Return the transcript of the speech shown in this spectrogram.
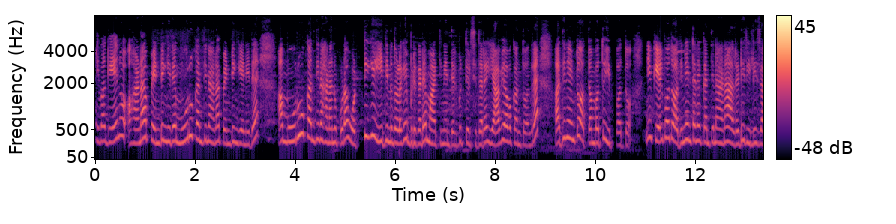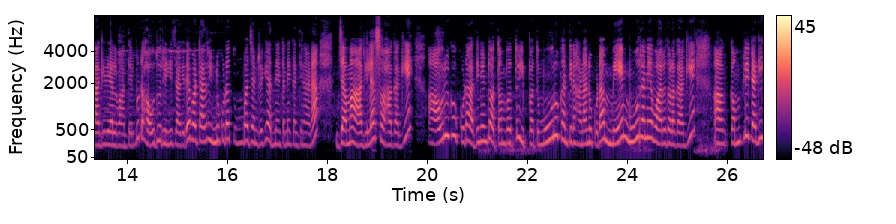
ಇವಾಗ ಏನು ಹಣ ಪೆಂಡಿಂಗ್ ಇದೆ, ಮೂರು ಕಂತಿನ ಹಣ ಪೆಂಡಿಂಗ್ ಏನಿದೆ, ಆ ಮೂರೂ ಕಂತಿನ ಹಣನೂ ಕೂಡ ಒಟ್ಟಿಗೆ ಈ ದಿನದೊಳಗೆ ಬಿಡುಗಡೆ ಮಾಡ್ತೀನಿ ಅಂತ ಹೇಳ್ಬಿಟ್ಟು ತಿಳಿಸಿದ್ದಾರೆ. ಯಾವ್ಯಾವ ಕಂತು ಅಂದರೆ ಹದಿನೆಂಟು, ಹತ್ತೊಂಬತ್ತು, ಇಪ್ಪತ್ತು. ನೀವು ಕೇಳ್ಬೋದು ಹದಿನೆಂಟನೇ ಕಂತಿನ ಹಣ ಆಲ್ರೆಡಿ ರಿಲೀಸ್ ಆಗಿದೆ ಅಲ್ವಾ ಅಂತ ಹೇಳ್ಬಿಟ್ಟು ಹೌದು ರಿಲೀಸ್ ಆಗಿದೆ ಬಟ್ ಆದರೆ ಇನ್ನೂ ಕೂಡ ತುಂಬ ಜನರಿಗೆ ಹದಿನೆಂಟನೇ ಕಂತಿನ ಹಣ ಜಮಾ ಆಗಿಲ್ಲ. ಸೊ ಹಾಗಾಗಿ ಅವರಿಗೂ ಕೂಡ ಹದಿನೆಂಟು, ಹತ್ತೊಂಬತ್ತು, ಇಪ್ಪತ್ತು ಮೂರು ಕಂತಿನ ಹಣನೂ ಕೂಡ ಮೇ ಮೂರನೇ ವಾರದೊಳಗಾಗಿ ಕಂಪ್ಲೀಟಾಗಿ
